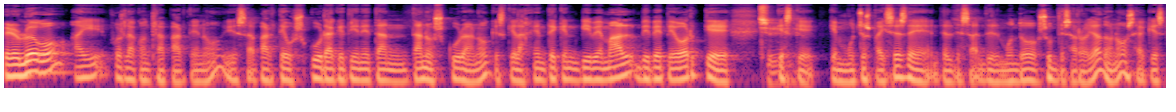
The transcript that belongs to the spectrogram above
Pero luego hay pues la contraparte, ¿no? Y esa parte oscura que tiene tan, tan oscura, ¿no? Que es que la gente que vive mal vive peor que, es que, en muchos países del, del, mundo subdesarrollado, ¿no? O sea, que es,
